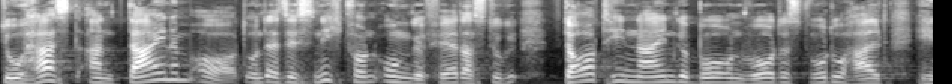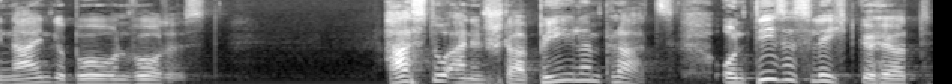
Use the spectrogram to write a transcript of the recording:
Du hast an deinem Ort, und es ist nicht von ungefähr, dass du dort hineingeboren wurdest, wo du halt hineingeboren wurdest, hast du einen stabilen Platz. Und dieses Licht gehört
